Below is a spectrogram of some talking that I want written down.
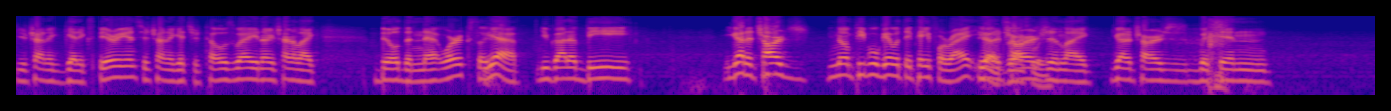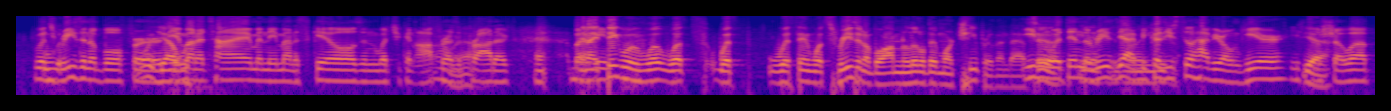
you're trying to get experience. You're trying to get your toes wet. You know, you're trying to like build the network. So yeah, you gotta be, you gotta charge. You know, people get what they pay for, right? You Yeah, gotta charge and like you gotta charge within what's Well, reasonable for well, yeah, the well- amount of time and the amount of skills and what you can offer Oh, as a product. and, But and I I, think with what with with within what's reasonable, I'm a little bit more cheaper than that. even too. within the reason, yeah, because you still have your own gear, you still Yeah. show up,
